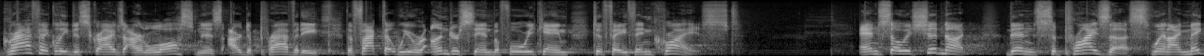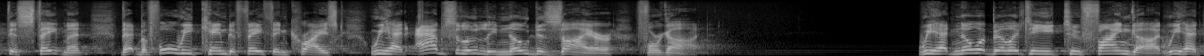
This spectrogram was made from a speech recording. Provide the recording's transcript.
graphically describes our lostness, our depravity, the fact that we were under sin before we came to faith in Christ. And so it should not then surprise us when I make this statement that before we came to faith in Christ, we had absolutely no desire for God. We had no ability to find God. We had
